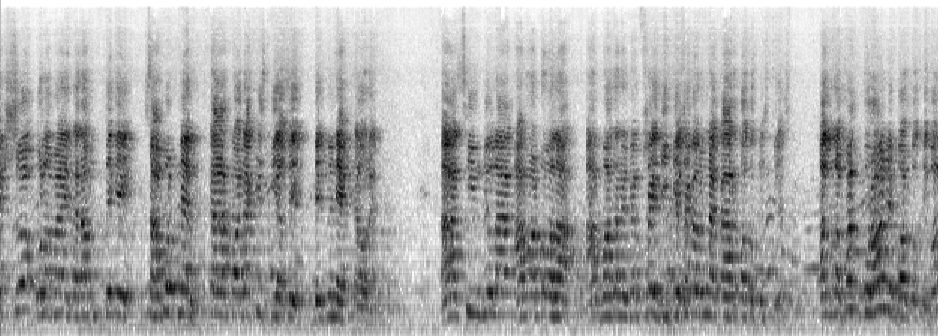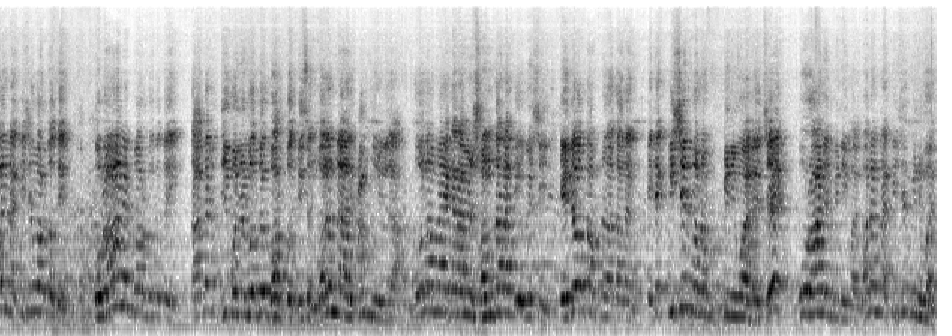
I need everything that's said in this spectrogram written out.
একশো ওলামায় কারাম থেকে সাপোর্ট নেন, কার কটা কিস্তি আছে, দেখবেন একটাও নাই। আর সিএনজিওয়ালা আর অটোওয়ালা, আর বাজারে ব্যবসায়, জিজ্ঞাসা করুন না কার কত কিস্তি আছে। আল্লাহ পাক কোরআনের বরকতে, বলেন না কিসের বরকতে? কোরআনের বরকতে তাদের জীবনের মধ্যে বরকত দিবেন বলেন না, আলহামদুলিল্লাহ বেশি, এটাও তো আপনারা জানেন। এটা কিসের বন বিনিময় হয়েছে? কোরআনের বিনিময়। বলেন না কিসের বিনিময়?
